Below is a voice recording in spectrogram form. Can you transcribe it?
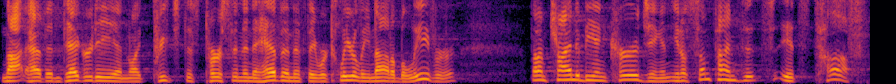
not have integrity and like preach this person into heaven if they were clearly not a believer. But I'm trying to be encouraging. And, you know, sometimes it's, it's tough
